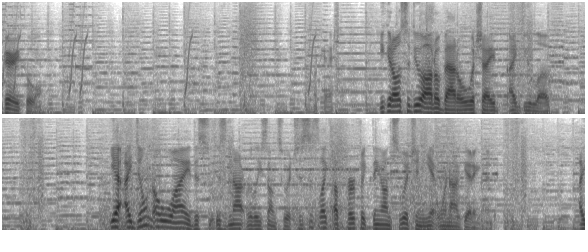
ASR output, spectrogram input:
Very cool. Okay. You could also do auto battle, which I I do love. Yeah, I don't know why this is not released on Switch. This is like a perfect thing on Switch, and yet we're not getting it. I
